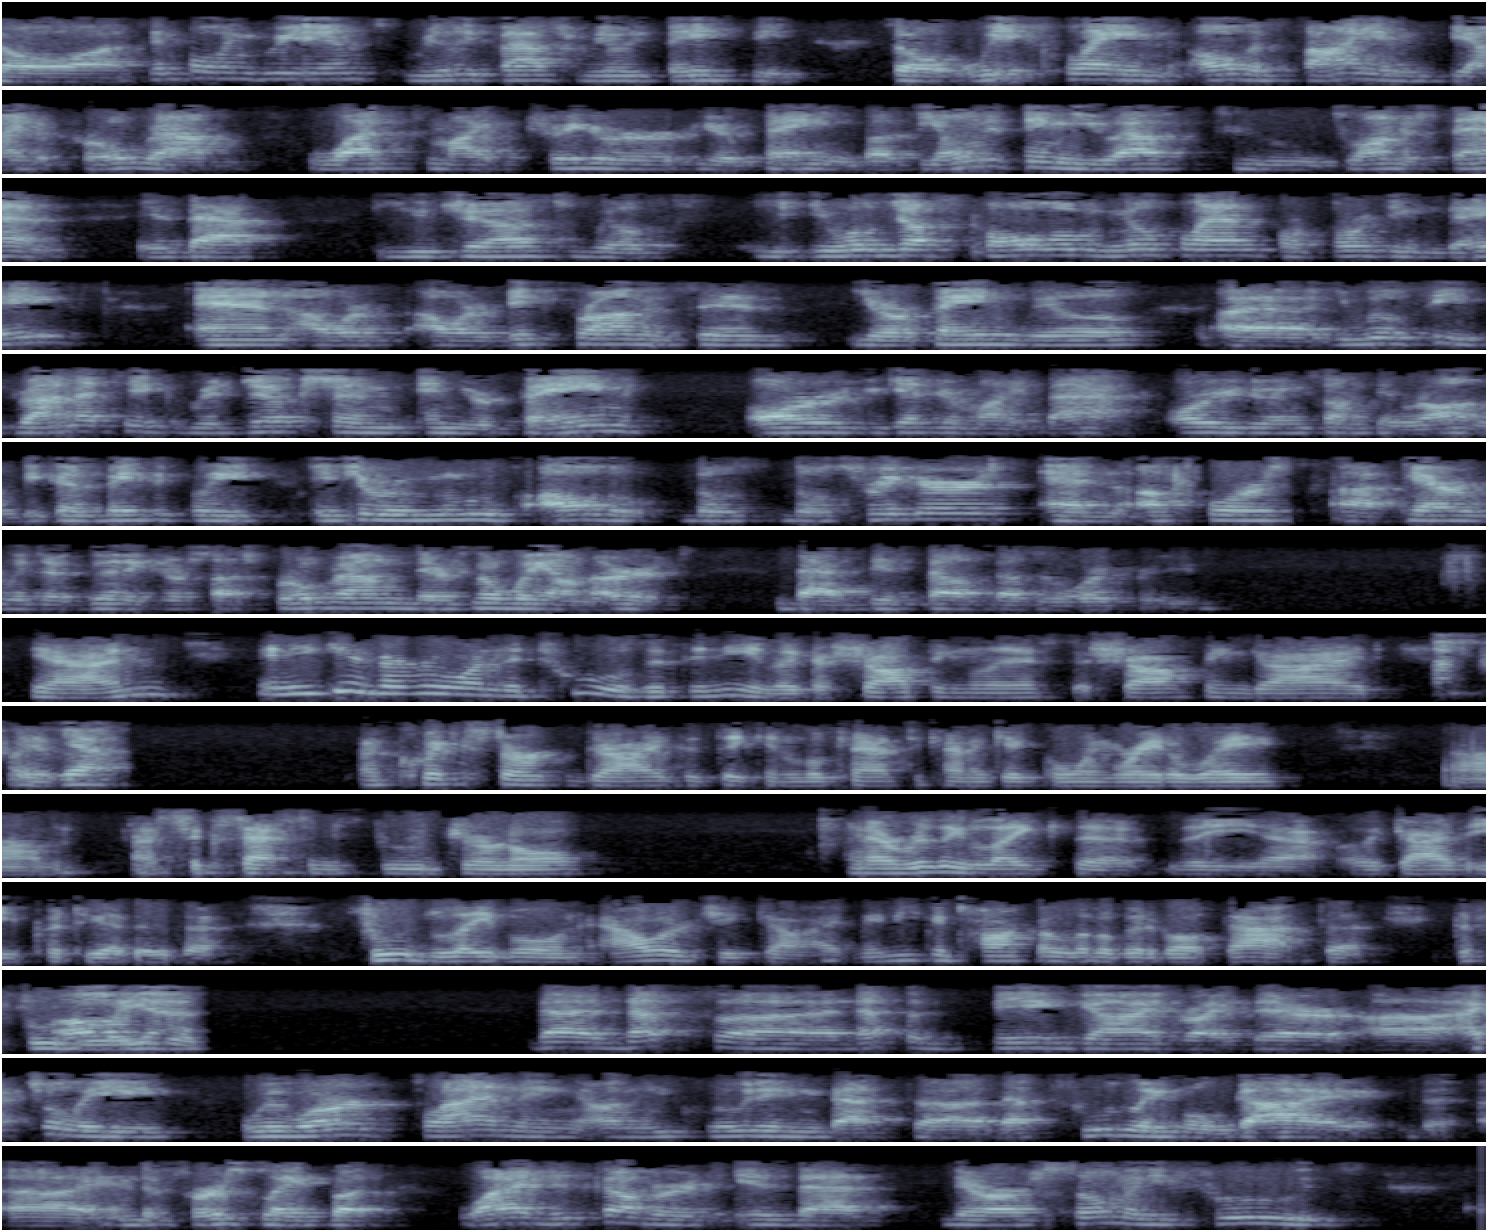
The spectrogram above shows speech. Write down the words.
So uh, simple ingredients, really fast, really tasty. So we explain all the science behind the program, what might trigger your pain, but the only thing you have to, to understand is that you just will you will just follow meal plan for 14 days, and our our big promise is your pain will uh, you will see dramatic reduction in your pain or you get your money back, or you're doing something wrong. Because basically, if you remove all the, those those triggers, and of course uh, pair with a good exercise program, there's no way on earth that this stuff doesn't work for you. Yeah, and and you give everyone the tools that they need, like a shopping list, a shopping guide, yeah, a quick start guide that they can look at to kind of get going right away, um, a success in food journal, I really like the the uh, the guide that you put together, the food label and allergy guide. Maybe you can talk a little bit about that, the the food oh, label. Yeah. That that's uh, that's a big guide right there. Uh, actually, we weren't planning on including that uh, that food label guide uh, in the first place, but what I discovered is that there are so many foods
